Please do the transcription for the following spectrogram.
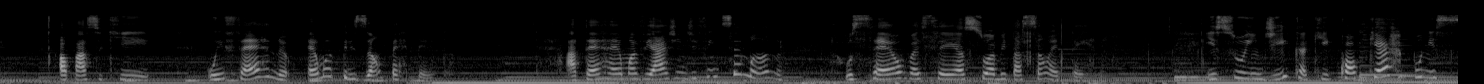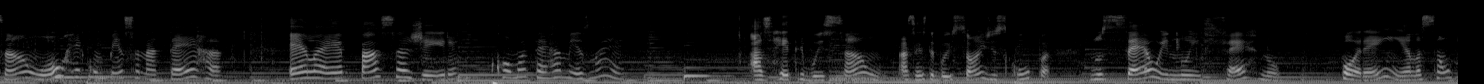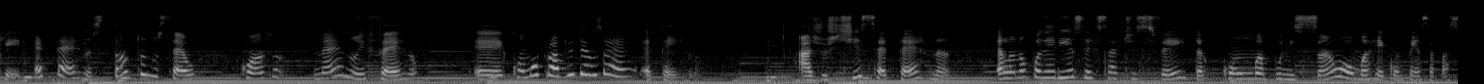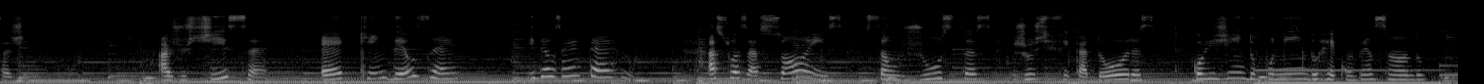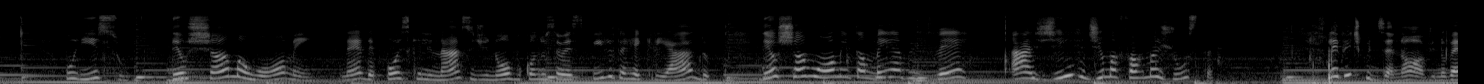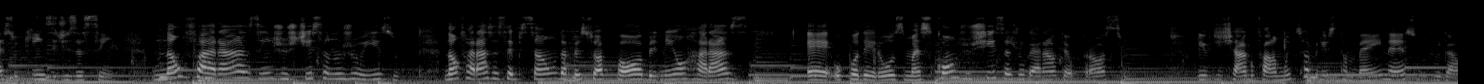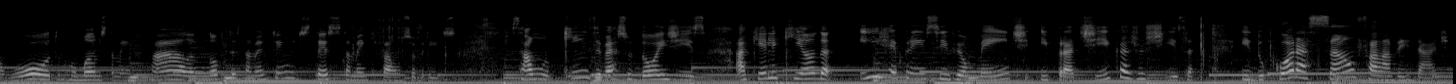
ao passo que o inferno é uma prisão perpétua. A Terra é uma viagem de fim de semana. O céu vai ser a sua habitação eterna. Isso indica que qualquer punição ou recompensa na Terra, ela é passageira, como a Terra mesma é. As retribuição, as retribuições, desculpa, no céu e no inferno, porém, elas são o quê? Eternas, tanto no céu quanto né, no inferno, é, como o próprio Deus é eterno. A justiça eterna, ela não poderia ser satisfeita com uma punição ou uma recompensa passageira. A justiça é quem Deus é, e Deus é eterno. As suas ações são justas, justificadoras, corrigindo, punindo, recompensando. Por isso, Deus chama o homem, né, depois que ele nasce de novo, quando o seu espírito é recriado, Deus chama o homem também a viver, a agir de uma forma justa. Levítico 19, no verso 15, diz assim: Não farás injustiça no juízo, não farás exceção da pessoa pobre, nem honrarás é, o poderoso, mas com justiça julgará o teu próximo. O livro de Tiago fala muito sobre isso também, né? Sobre julgar o outro. Romanos também fala. No Novo Testamento tem muitos textos também que falam sobre isso. Salmo 15, verso 2 diz: Aquele que anda irrepreensivelmente e pratica a justiça e do coração fala a verdade.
